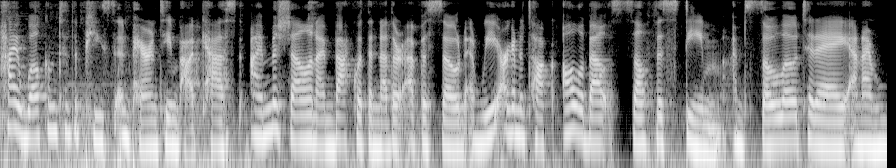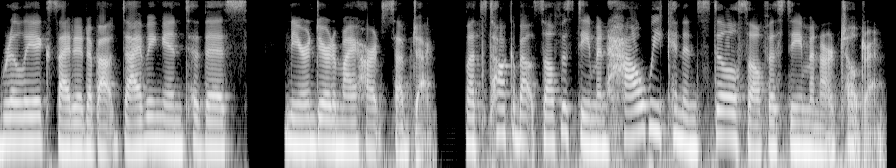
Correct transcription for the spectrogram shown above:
Hi, welcome to the Peace and Parenting Podcast. I'm Michelle and I'm back with another episode, and we are going to talk all about self esteem. I'm solo today and I'm really excited about diving into this near and dear to my heart subject. Let's talk about self esteem and how we can instill self esteem in our children.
